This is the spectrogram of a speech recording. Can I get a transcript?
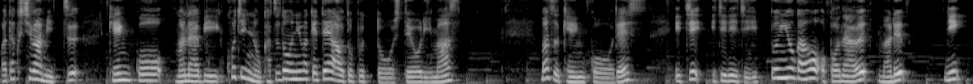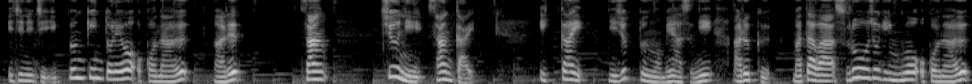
私は3つ健康、学び、個人の活動に分けてアウトプットをしております。まず健康です。1、1日1分ヨガを行う、丸。2、1日1分筋トレを行う、丸。3、週に3回。1回20分を目安に歩く、またはスロージョギングを行う、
